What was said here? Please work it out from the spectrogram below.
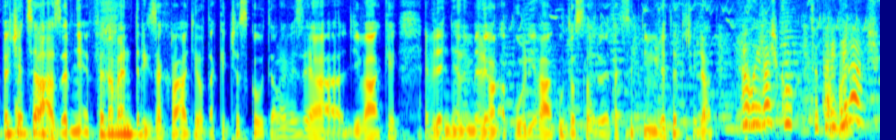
Peče celá země, fenomén, který zachvátil taky českou televizi a diváky, evidentně milion a půl diváků to sleduje, tak se k ní můžete přidat. Ahoj Vašku, co tady Ahoj. děláš?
